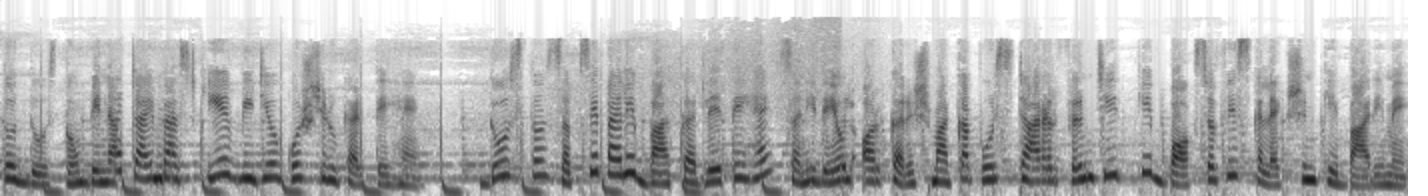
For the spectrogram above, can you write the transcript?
तो दोस्तों, बिना टाइम वेस्ट किए वीडियो को शुरू करते हैं। दोस्तों, सबसे पहले बात कर लेते हैं सनी देओल और करिश्मा कपूर स्टारर फ़िल्म जीत के बॉक्स ऑफ़िस कलेक्शन के बारे में।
